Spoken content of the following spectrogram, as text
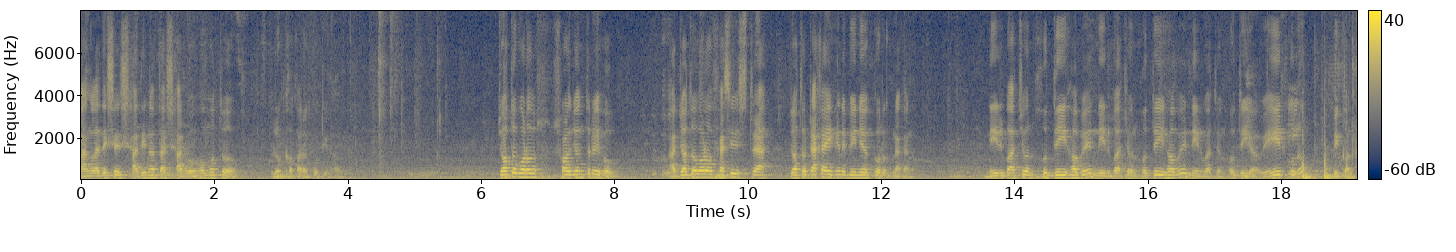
বাংলাদেশের স্বাধীনতা সার্বভৌমত্ব রক্ষা করা কঠিন হবে যত বড় ষড়যন্ত্রই হোক, আর যত বড় ফ্যাসিস্টরা যত টাকা এখানে বিনিয়োগ করুক না কেন, নির্বাচন হতেই হবে, নির্বাচন হতেই হবে, নির্বাচন হতেই হবে, এর কোনো বিকল্প।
